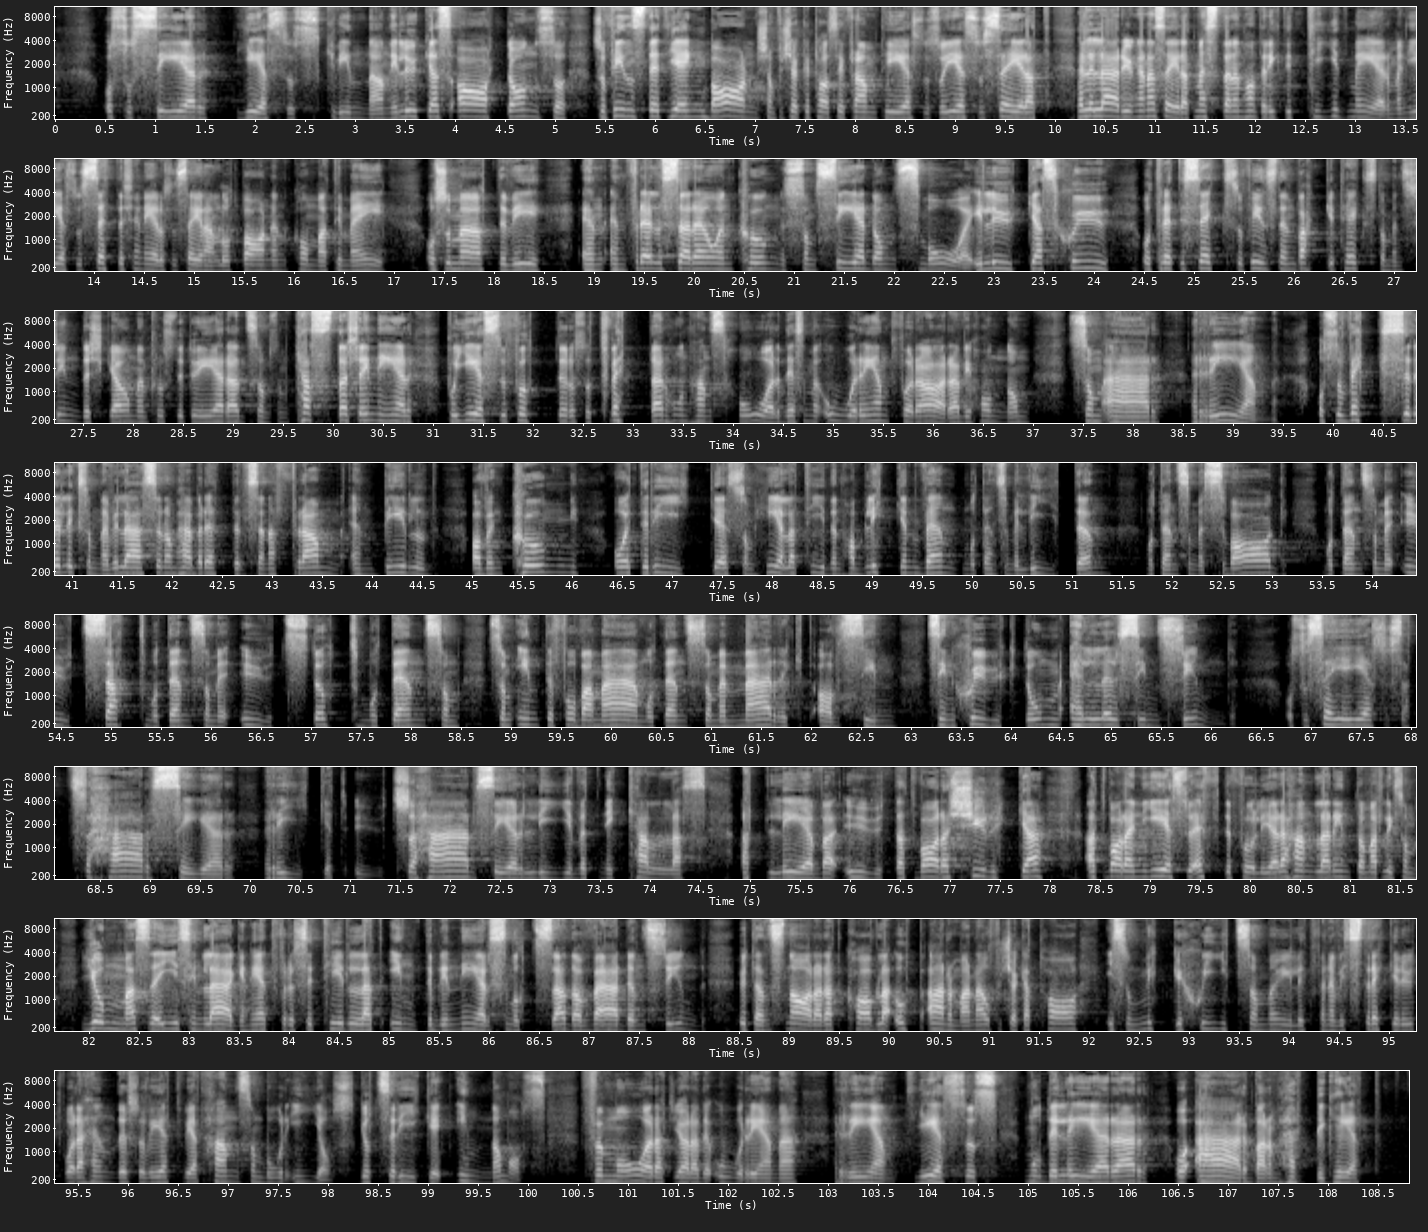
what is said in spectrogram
Och så ser Jesus kvinnan. I Lukas 18 så, så finns det ett gäng barn som försöker ta sig fram till Jesus och Jesus säger att, eller lärjungarna säger att mästaren har inte riktigt tid med er, men Jesus sätter sig ner och så säger han låt barnen komma till mig. Och så möter vi en, en frälsare och en kung som ser de små. I Lukas 7 och 36 så finns det en vacker text om en synderska, om en prostituerad som, som kastar sig ner på Jesu fötter och så tvättar hon hans hår. Det som är orent får röra vid honom som är ren. Och så växer det liksom när vi läser de här berättelserna fram en bild av en kung och ett rike som hela tiden har blicken vänd mot den som är liten, mot den som är svag, mot den som är utsatt, mot den som är utstött, mot den som, som inte får vara med, mot den som är märkt av sin, sin sjukdom eller sin synd. Och så säger Jesus att så här ser riket ut. Så här ser livet ni kallas att leva ut, att vara kyrka, att vara en Jesu efterföljare handlar inte om att liksom gömma sig i sin lägenhet för att se till att inte bli nersmutsad av världens synd, utan snarare att kavla upp armarna och försöka ta i så mycket skit som möjligt. För när vi sträcker ut våra händer så vet vi att han som bor i oss, Guds rike inom oss, förmår att göra det orena rent. Jesus modellerar och är barmhärtighet.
